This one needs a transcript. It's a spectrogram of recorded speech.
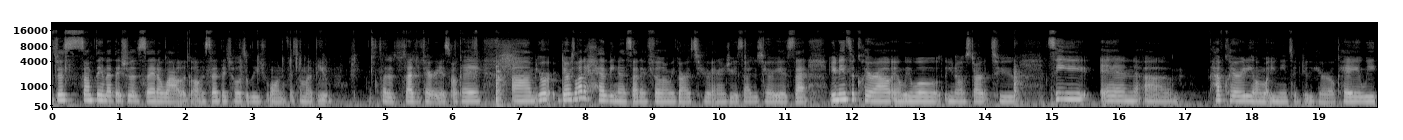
just something that they should have said a while ago. Instead, they chose to lead you on for some of you. Sagittarius, okay? Um, you're, there's a lot of heaviness that I feel in regards to your energy, Sagittarius, that you need to clear out and we will, you know, start to see and um, have clarity on what you need to do here, okay? We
